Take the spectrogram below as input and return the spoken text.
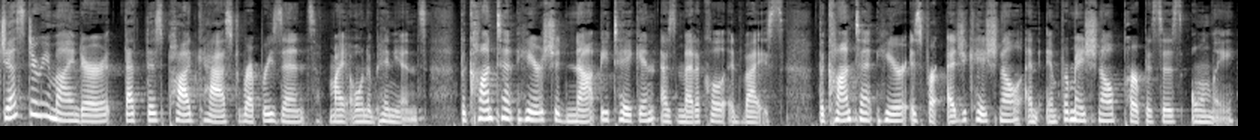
Just a reminder that this podcast represents my own opinions. The content here should not be taken as medical advice. The content here is for educational and informational purposes only.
